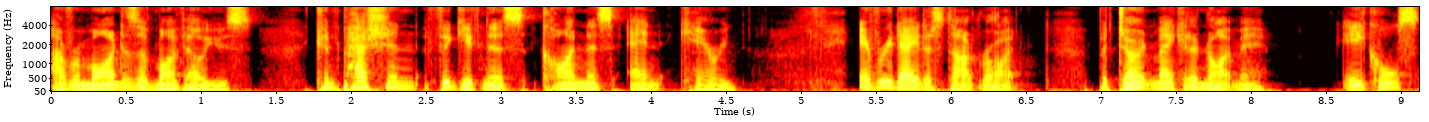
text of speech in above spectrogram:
are reminders of my values compassion, forgiveness, kindness, and caring. Every day to start right, but don't make it a nightmare. Equals,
